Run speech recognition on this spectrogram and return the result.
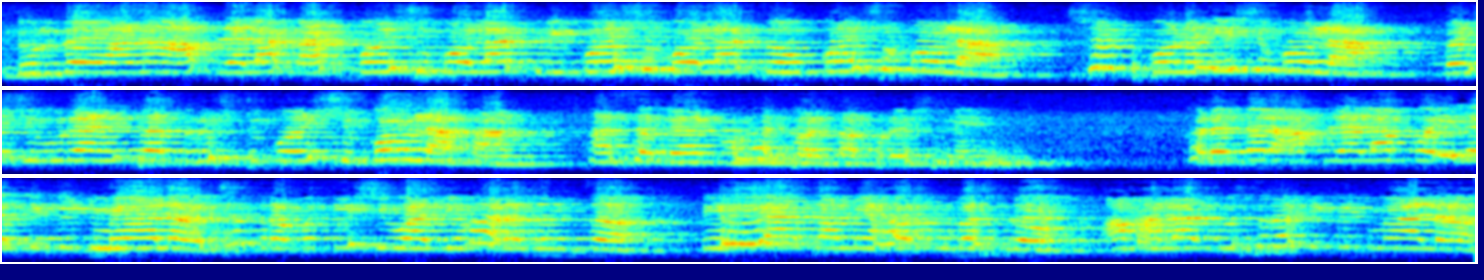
दुर्दैवानं आपल्याला काटकोण शिकवला त्रिकोण शिकवला चौकोन शिकवला षटकोणही शिकवला पण शिवरायांचा दृष्टिकोन शिकवला का? हा सगळ्यात महत्त्वाचा प्रश्न आहे. खर तर आपल्याला पहिलं तिकीट मिळालं छत्रपती शिवाजी महाराजांचं. तेही आज आम्ही हरून बसलो. आम्हाला दुसरं तिकीट मिळालं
